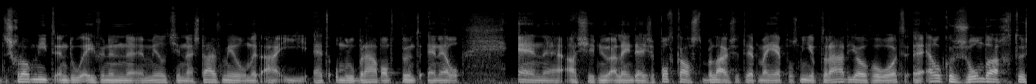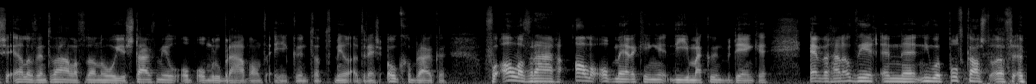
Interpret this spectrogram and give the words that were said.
schroom niet en doe even een, een mailtje naar stuifmail met ai.omroepbrabant.nl. En als je nu alleen deze podcast beluisterd hebt, maar je hebt ons niet op de radio gehoord, elke zondag tussen 11 en 12 dan hoor je stuifmail op Omroep Brabant. En je kunt dat mailadres ook gebruiken voor alle vragen, alle opmerkingen die je maar kunt bedenken. En we gaan ook weer een uh, nieuwe podcast, of een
